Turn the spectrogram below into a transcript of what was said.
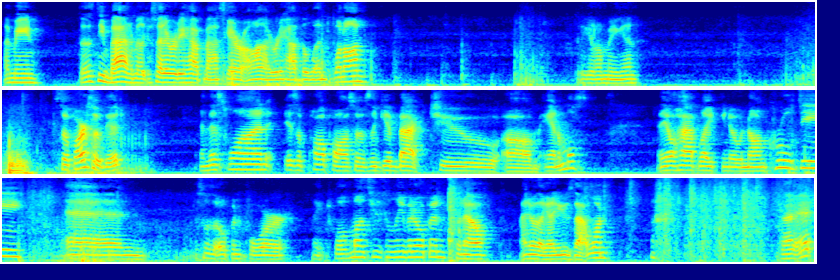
I mean, doesn't seem bad. I mean, like I said, I already have mascara on. I already have the lens one on. Did get on me again? So far, so good. And this one is a pawpaw, so it's a give back to um, animals. And they all have, like, you know, non-cruelty. And this one's open for, like, 12 months. You can leave it open. So now I know that I gotta use that one. is that it?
